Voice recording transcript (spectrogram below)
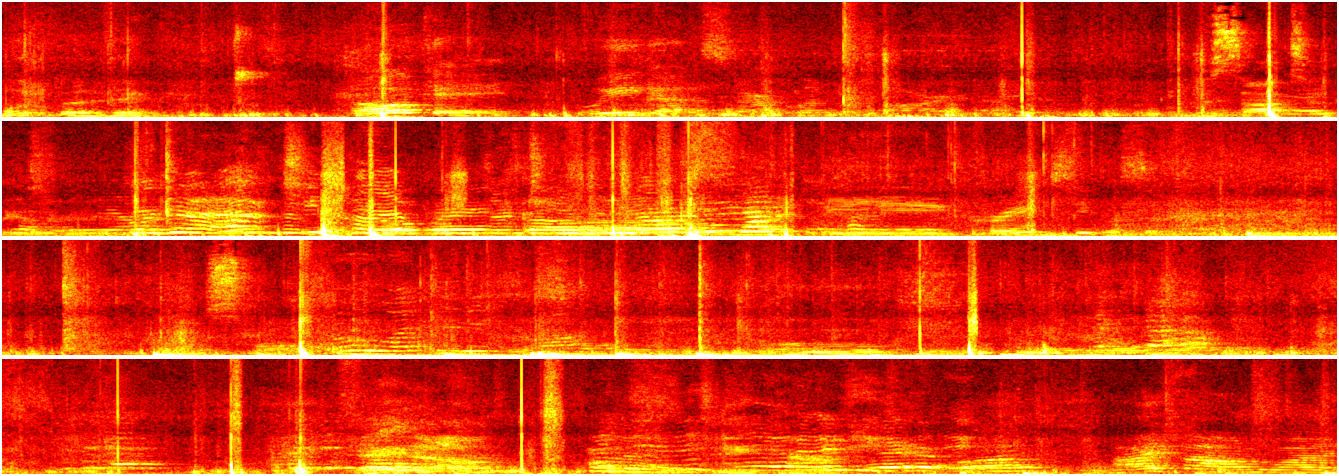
What the heck? Okay, we gotta start looking hard. Whose socks are these? Are We're gonna end She this covered over. It might be Craig's, he was in there. these small? Hey now. I found one.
